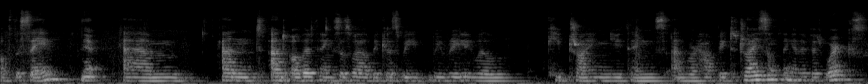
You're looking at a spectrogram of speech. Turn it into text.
of the same. Yeah. Um, and and other things as well because we, we really will keep trying new things and we're happy to try something and if it works,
